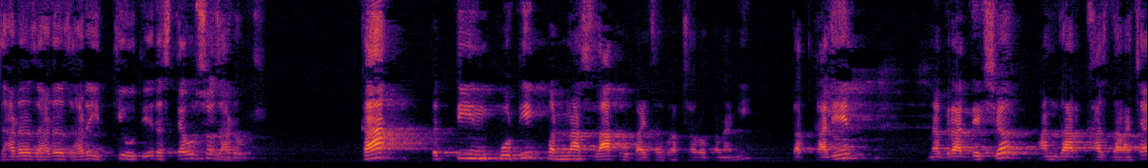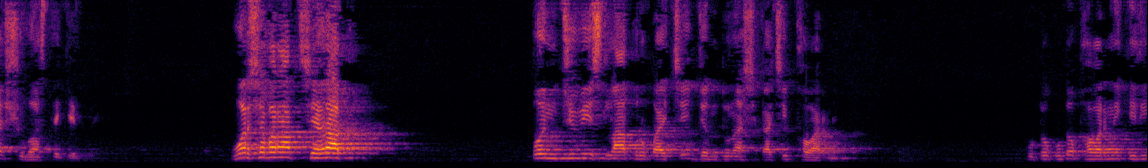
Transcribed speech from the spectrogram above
झाडं झाडं झाडं इतकी होती रस्त्यावर सुद्धा झाडं होती. का? तर तीन कोटी पन्नास लाख रुपयाचं वृक्षारोपण आम्ही तत्कालीन नगराध्यक्ष आमदार खासदाराच्या शुभास्ते केले. वर्षभरात शहरात पंचवीस लाख रुपयाची जंतुनाशकाची फवारणी. कुठं कुठं फवारणी केली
